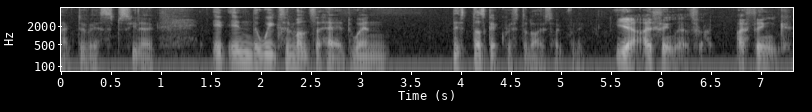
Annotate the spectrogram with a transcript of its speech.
activists, you know, in, in the weeks and months ahead when this does get crystallised, hopefully. Yeah, I think that's right. I think.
